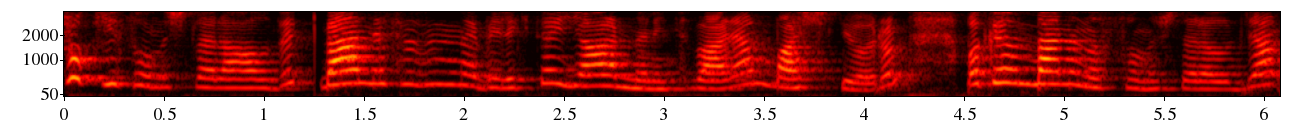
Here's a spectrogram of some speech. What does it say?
Çok iyi sonuçlar aldık. Ben de sizinle birlikte yarından itibaren başlıyorum. Bakalım ben de nasıl sonuçlar alacağım.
